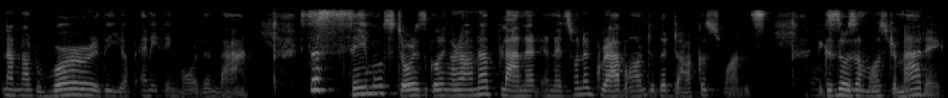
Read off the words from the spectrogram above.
and I'm not worthy of anything more than that. It's the same old stories going around our planet and it's gonna grab onto the darkest ones because those are most dramatic.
